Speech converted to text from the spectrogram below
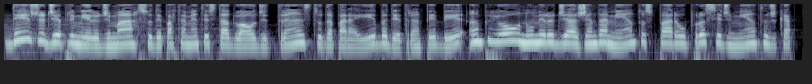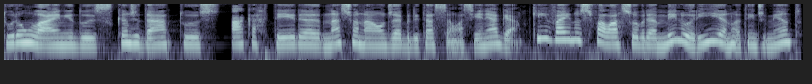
Desde o dia 1 de março, o Departamento Estadual de Trânsito da Paraíba, Detran PB, ampliou o número de agendamentos para o procedimento de captura online dos candidatos à Carteira Nacional de Habilitação, a CNH. Quem vai nos falar sobre a melhoria no atendimento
